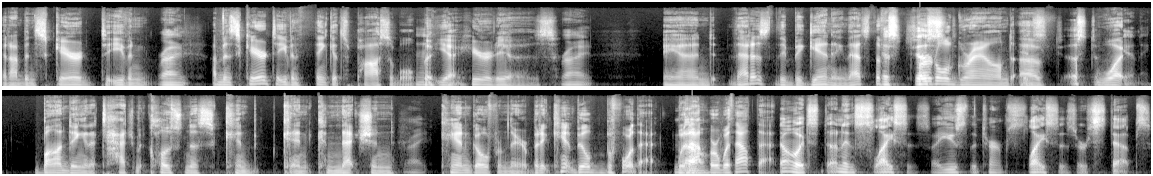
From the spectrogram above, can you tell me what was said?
And I've been scared to even Right. I've been scared to even think it's possible, but yet here it is. Right. And that is the beginning. That's the It's just- fertile ground of just what beginning. bonding and attachment, closeness can can connection Right. can go from there. But it can't build before that, without No. or without that. No, it's done in slices. I use the term slices or steps.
